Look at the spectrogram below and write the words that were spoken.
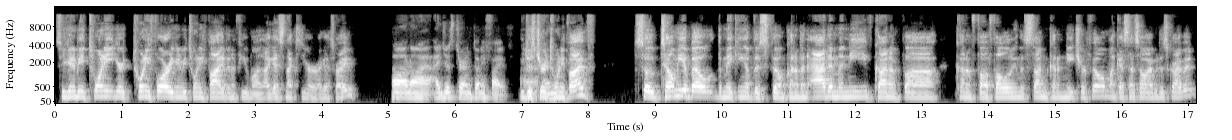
So you're going to be 20. You're 24. You're going to be 25 in a few months. I guess next year. I guess right. Oh no, I, I just turned 25. You just turned 25. So tell me about the making of this film, kind of an Adam and Eve kind of uh kind of uh, following the sun kind of nature film. I guess that's how I would describe it.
